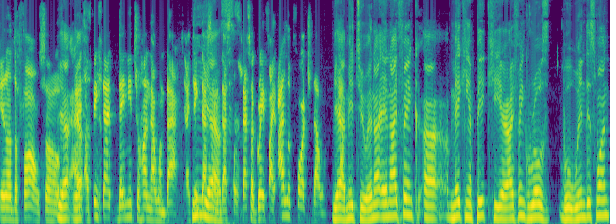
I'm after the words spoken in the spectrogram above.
you know the fall. So Yeah, yeah. I, I think that they need to hunt that one back. I think that's Yes. a, that's a, that's a great fight. I look forward to that one. Yeah, me too. And I and I think uh making a pick here, I think Rose will win this one.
